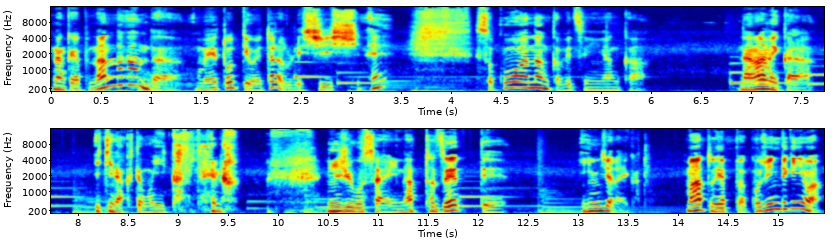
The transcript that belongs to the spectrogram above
なんかやっぱなんだかんだおめでとうって言われたら嬉しいしね。そこはなんか別になんか斜めから生きなくてもいいかみたいな。25歳になったぜっていいんじゃないかと。まああとやっぱ個人的には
